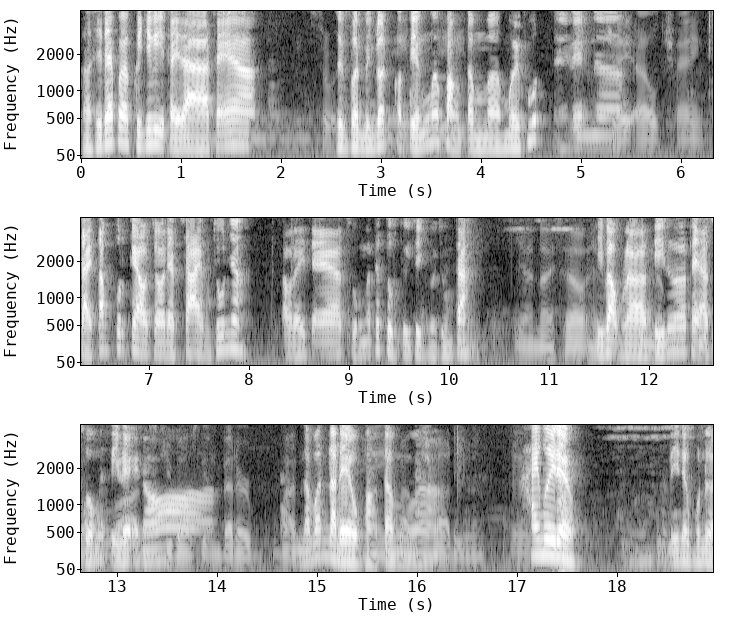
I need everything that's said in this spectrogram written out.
À, xin phép quý vị tài già sẽ So dừng phần bình luận có tiếng khoảng tầm ờ, 10 phút để lên ờ, Chang. chải tóc vuốt keo cho đẹp trai một chút nhá. Sau đấy sẽ xuống tiếp tục chương trình của chúng ta. Hy vọng là tí nữa that xuống tỷ lệ nó- nó vẫn là đều khoảng tầm, by the ờ, shot even. 20 đều. Đi được một nửa.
